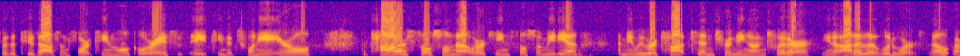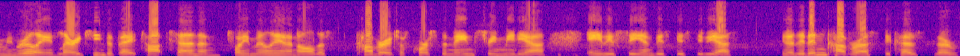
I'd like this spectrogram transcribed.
for the 2014 local races, 18 to 28 year olds. The power of social networking, social media. I mean, we were top 10 trending on Twitter, you know, out of the woodworks. No, I mean, really, Larry King debate, top 10 and 20 million and all this coverage. Of course, the mainstream media, ABC, NBC, CBS, you know, they didn't cover us because they're,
